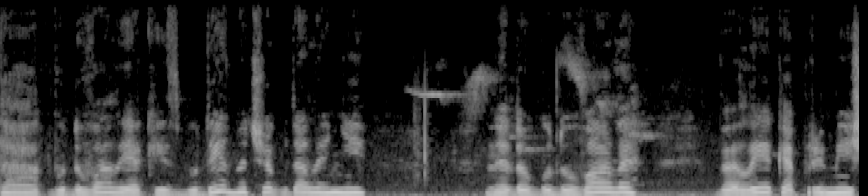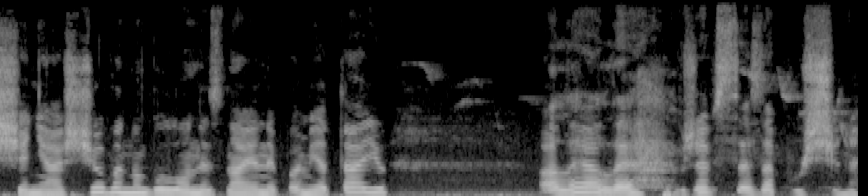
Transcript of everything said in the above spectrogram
Так, будували якийсь будиночок вдалині, не добудували велике приміщення. А що воно було, не знаю, не пам'ятаю. Але, але вже все запущене.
